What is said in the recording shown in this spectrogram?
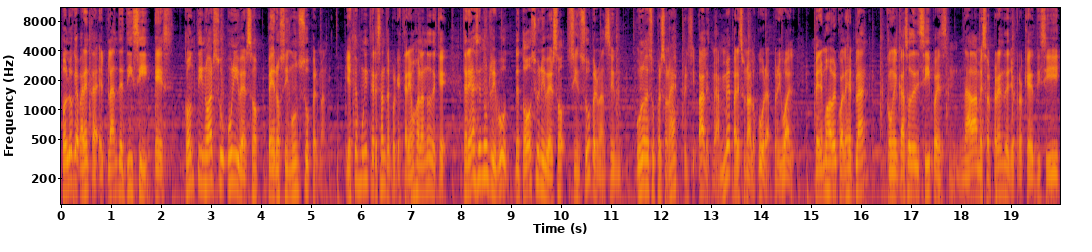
por lo que aparenta, el plan de DC es continuar su universo pero sin un Superman. Y esto es muy interesante porque estaríamos hablando de que estarían haciendo un reboot de todo su universo sin Superman, sin uno de sus personajes principales. A mí me parece una locura, pero igual, veremos a ver cuál es el plan. Con el caso de DC, pues nada me sorprende. Yo creo que DC,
